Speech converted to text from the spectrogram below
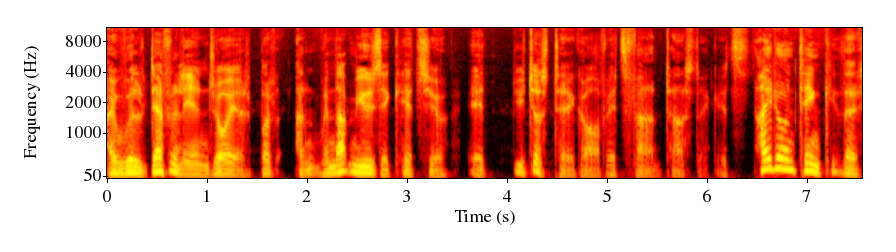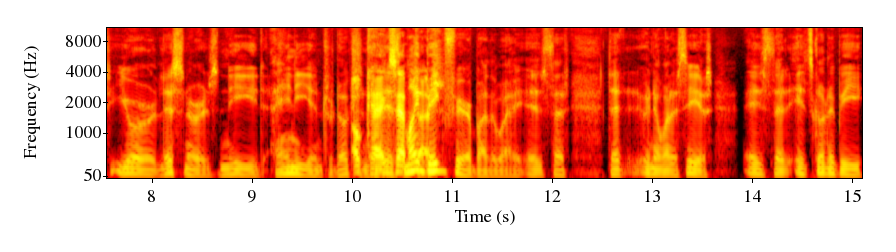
I will definitely enjoy it. But and when that music hits you, it you just take off. It's fantastic. It's. I don't think that your listeners need any introduction. Okay, accept My that. big fear, by the way, is that that you know when I see it is that it's going to be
